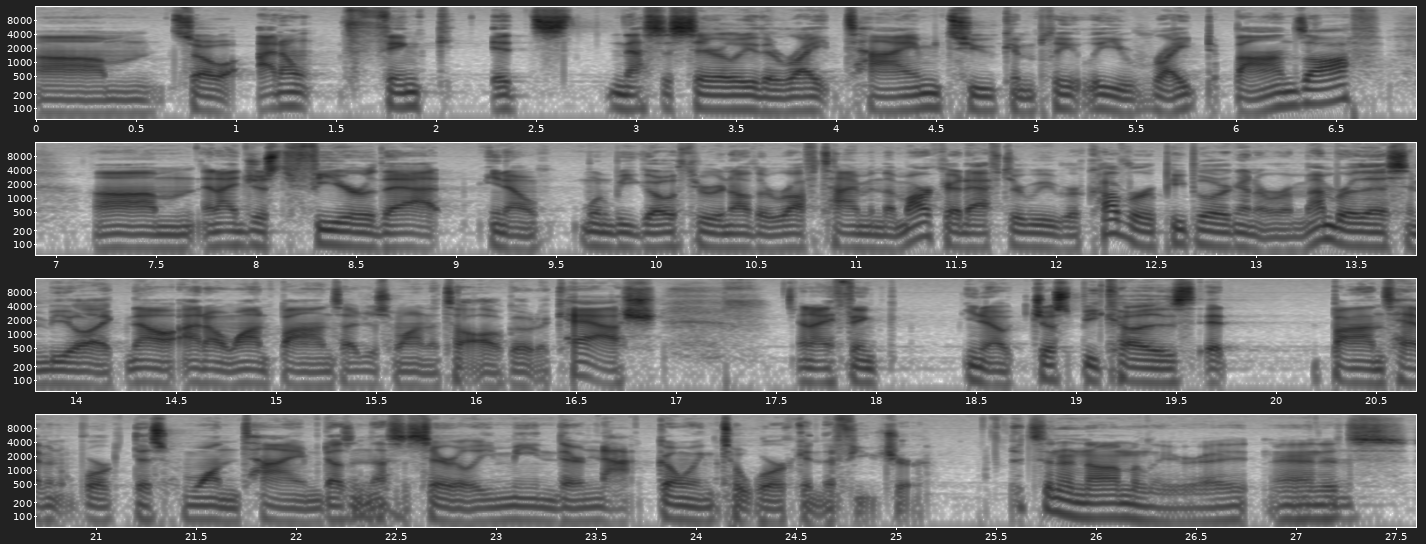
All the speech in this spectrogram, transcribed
Um, so I don't think it's necessarily the right time to completely write bonds off. Um, and I just fear that, you know, when we go through another rough time in the market after we recover, people are going to remember this and be like, no, I don't want bonds. I just want it to all go to cash. And I think, you know, just because it bonds haven't worked this one time doesn't necessarily mean they're not going to work in the future. It's an anomaly, right? And mm-hmm. it's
